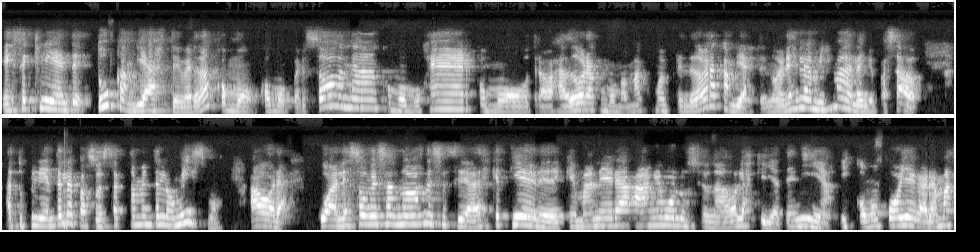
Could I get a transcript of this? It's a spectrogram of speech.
Ese cliente, tú cambiaste, ¿verdad? Como, como persona, como mujer, como trabajadora, como mamá, como emprendedora, cambiaste. No eres la misma del año pasado. A tu cliente le pasó exactamente lo mismo. Ahora, cuáles son esas nuevas necesidades que tiene, de qué manera han evolucionado las que ya tenía y cómo puedo llegar a más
